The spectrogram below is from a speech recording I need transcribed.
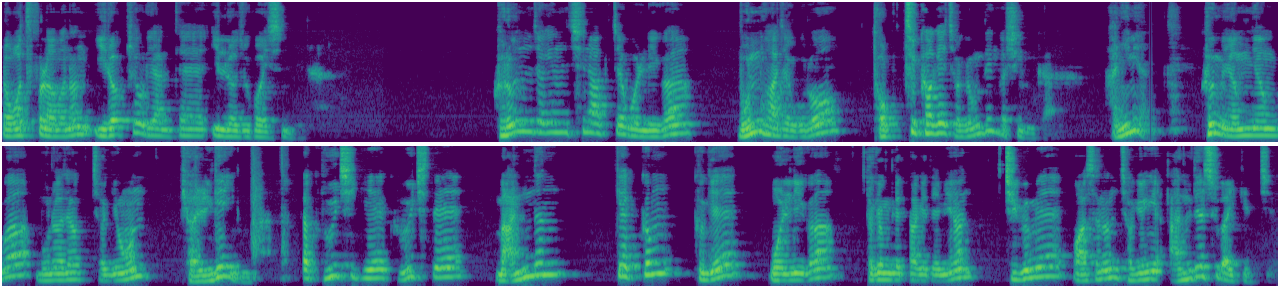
로버트 플러머는 이렇게 우리한테 일러주고 있습니다. 그런적인 신학적 원리가 문화적으로 독특하게 적용된 것인가? 아니면 그 명령과 문화적 적용은 별개인가? 그러니까 그 시기에 그 시대에 맞는 게끔 그게 원리가 적용됐다게 되면 지금에 와서는 적용이 안 될 수가 있겠지요.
